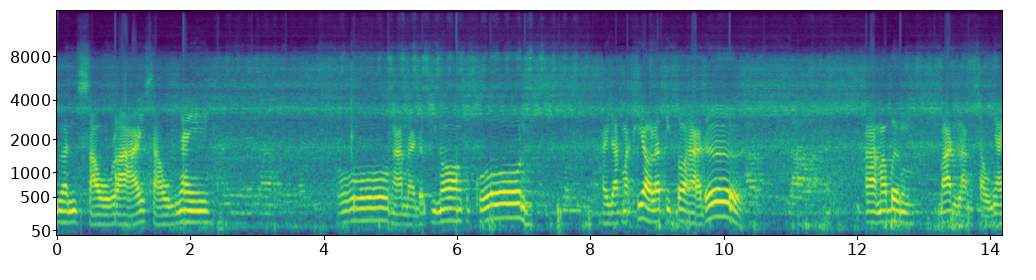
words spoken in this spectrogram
เงินเสาหลายเสาใหญ่โอ้งามหลายเด้อพี่น้องทุกคนใครอยากมาเที่ยวแล้วติดต่อหาเด้อพามาเบิ่งบ้านหลังเสาใหญ่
